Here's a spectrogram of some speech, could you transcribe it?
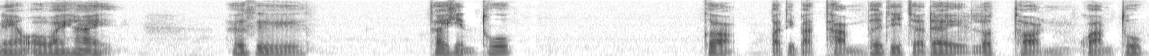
แนวเอาไว้ให้ ก็คือถ้าเห็นทุกข์ก็ ปฏิบัติธรรมเพื่อที่จะได้ลดทอนความทุกข์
